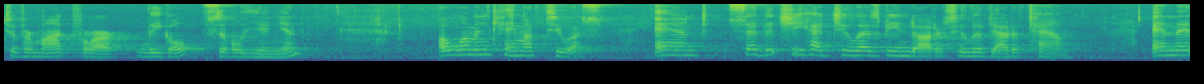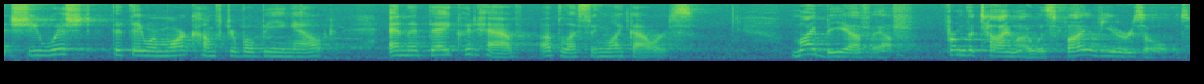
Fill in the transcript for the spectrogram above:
to Vermont for our legal civil union, a woman came up to us and said that she had two lesbian daughters who lived out of town and that she wished that they were more comfortable being out and that they could have a blessing like ours. My BFF, from the time I was five years old,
